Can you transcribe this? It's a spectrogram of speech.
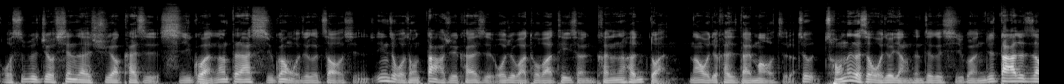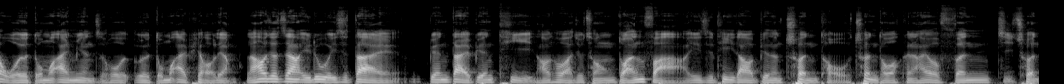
我是不是就现在需要开始习惯，让大家习惯我这个造型？因此，我从大学开始，我就把头发剃成可能很短，然后我就开始戴帽子了。就从那个时候，我就养成这个习惯，你就大家就知道我有多么爱面子，或我有多么爱漂亮。然后就这样一路一直戴。边戴边剃，然后头发就从短发一直剃到变成寸头，寸头可能还有分几寸，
